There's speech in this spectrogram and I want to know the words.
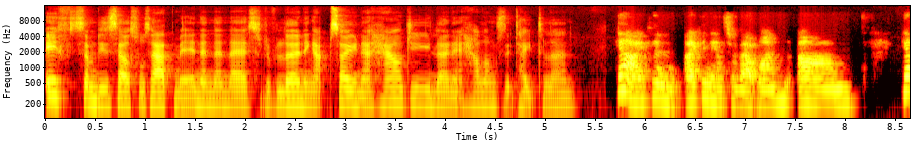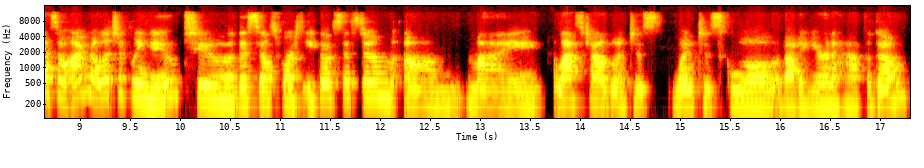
if somebody's a Salesforce admin and then they're sort of learning Apsona how do you learn it? How long does it take to learn? Yeah I can I can answer that one. Um yeah, so I'm relatively new to the Salesforce ecosystem. Um, my last child went to went to school about a year and a half ago,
